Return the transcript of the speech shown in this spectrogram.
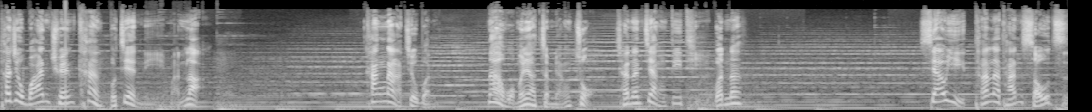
它就完全看不见你们了。康纳就问：“那我们要怎么样做才能降低体温呢？”萧逸弹了弹手指，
